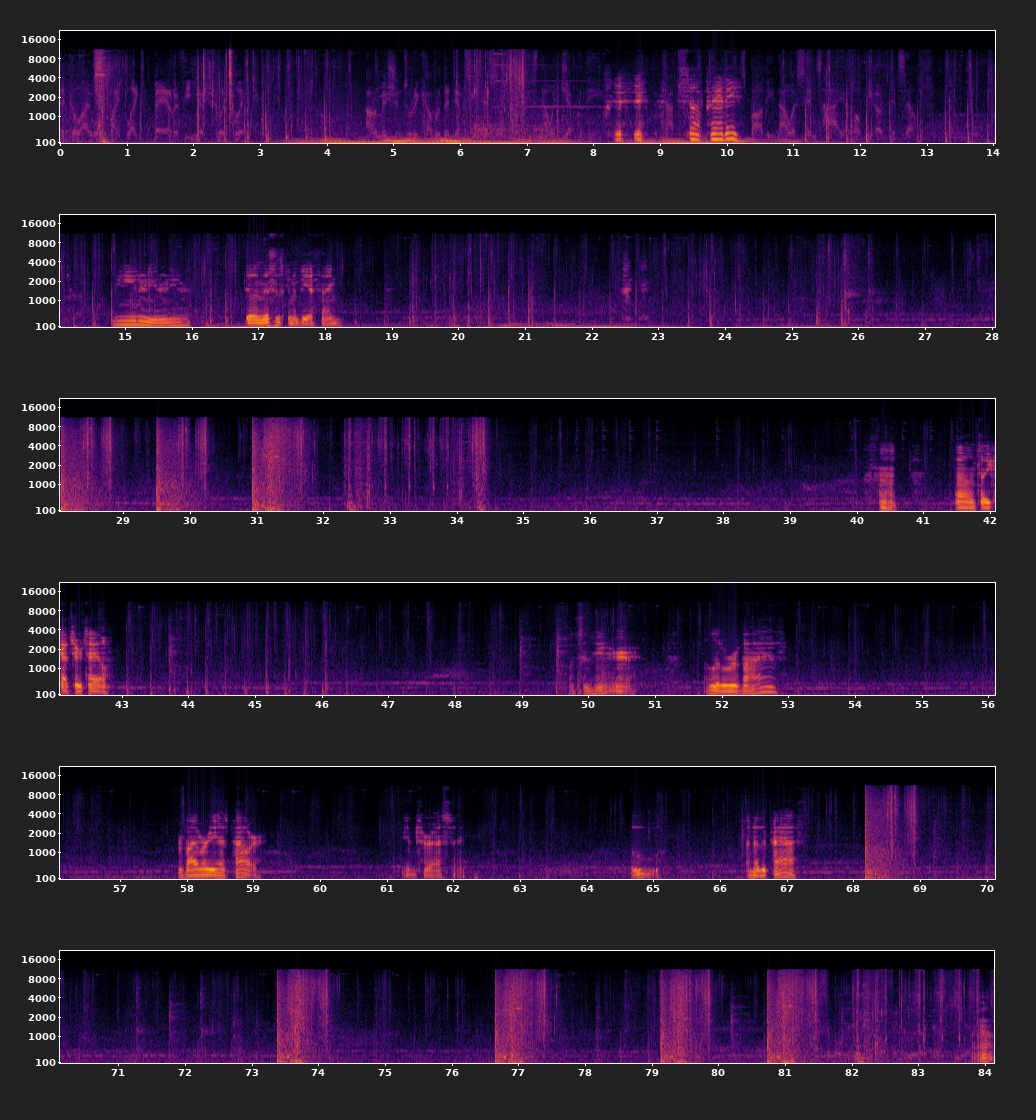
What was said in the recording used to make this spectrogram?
Nikolai will Dylan, this is gonna be a thing. oh, until you catch her tail. In here? A little revive? Revive already has power. Interesting. Ooh. Another path. Possible that Beethoven lured us here. Well,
